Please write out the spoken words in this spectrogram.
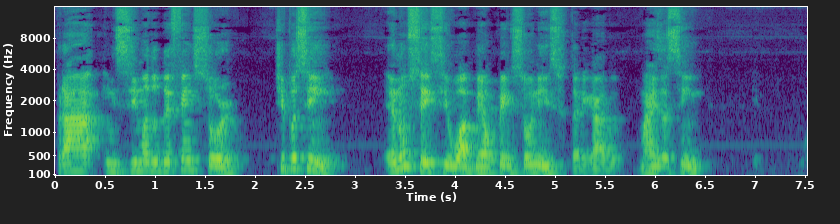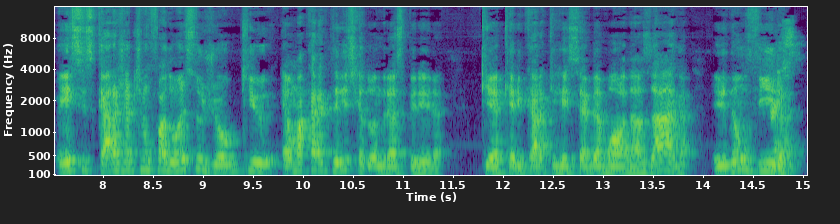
para em cima do defensor. Tipo assim, eu não sei se o Abel pensou nisso, tá ligado? Mas assim, esses caras já tinham falado antes do jogo que é uma característica do Andrés Pereira, que é aquele cara que recebe a bola da zaga, ele não vira. Mas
